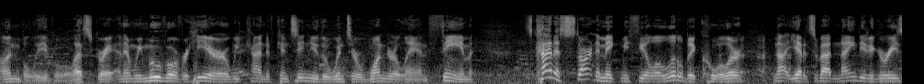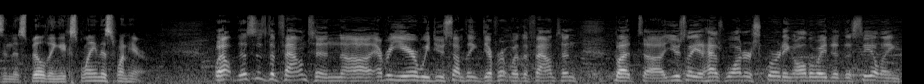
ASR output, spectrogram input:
Unbelievable. That's great. And then we move over here. We kind of continue the Winter Wonderland theme. It's kind of starting to make me feel a little bit cooler. Not yet. It's about 90 degrees in this building. Explain this one here. Well, this is the fountain. Uh, every year we do something different with the fountain, but uh, usually it has water squirting all the way to the ceiling.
